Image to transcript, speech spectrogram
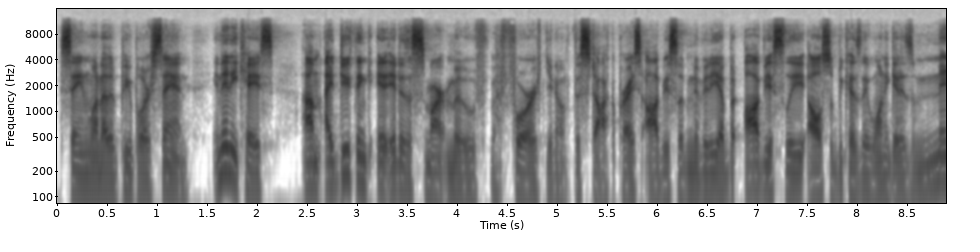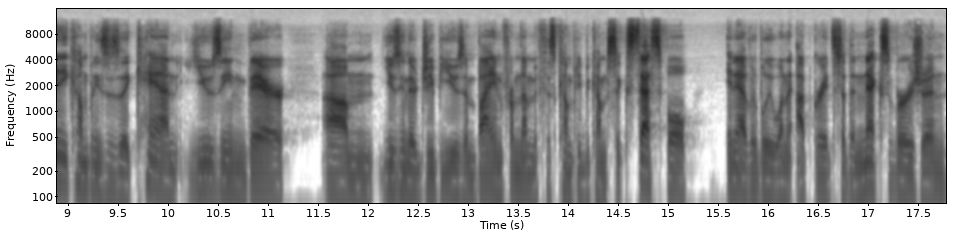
saying what other people are saying. In any case, um, I do think it, it is a smart move for you know the stock price, obviously of Nvidia, but obviously also because they want to get as many companies as they can using their um, using their GPUs and buying from them. If this company becomes successful, inevitably when it upgrades to the next version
